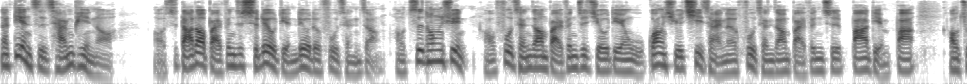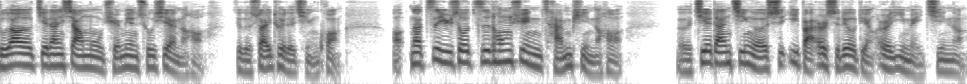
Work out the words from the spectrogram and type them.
那电子产品哦。哦，是达到百分之十六点六的负成长。好，资通讯好负成长百分之九点五，光学器材呢负成长百分之八点八。好，主要接单项目全面出现了哈这个衰退的情况。好，那至于说资通讯产品哈，呃，接单金额是一百二十六点二亿美金呢。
